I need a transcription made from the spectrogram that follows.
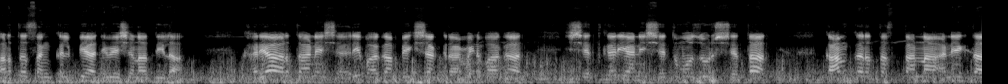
अर्थसंकल्पीय अधिवेशनात दिला. खऱ्या अर्थाने शहरी भागापेक्षा ग्रामीण भागात शेतकरी आणि शेतमजूर शेतात काम करत असताना अनेकदा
